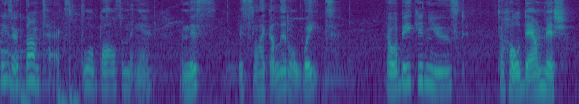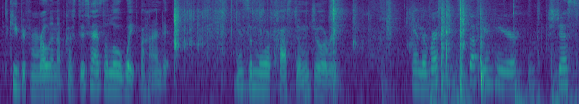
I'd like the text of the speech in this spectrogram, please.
These are thumbtacks with little balls on the end. And this is like a little weight that will be getting used to hold down mesh to keep it from rolling up because this has a little weight behind it. And some more costume jewelry. And the rest of the stuff in here is just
